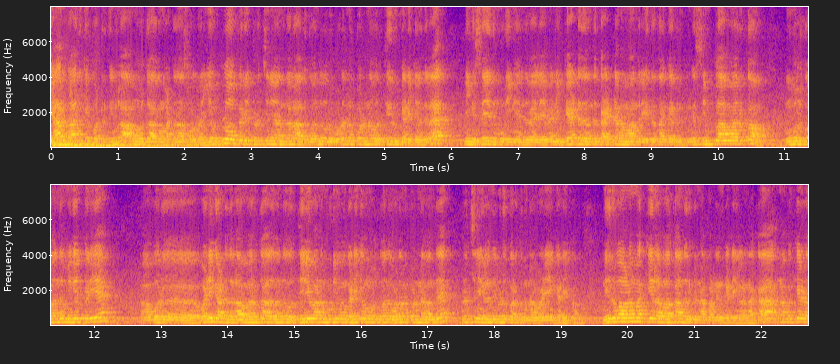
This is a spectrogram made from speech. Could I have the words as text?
யார் பாதிக்கப்பட்டிருக்கீங்களோ அவங்களுக்காக மட்டும்தான் சொல்கிறேன் எவ்வளோ பெரிய பிரச்சனையாக இருந்தாலும் அதுக்கு வந்து ஒரு உடனுக்குடனே ஒரு தீர்வு கிடைக்கிறதுல நீங்கள் செய்து முடியுங்க இந்த வேலையை நீங்கள் கேட்டது வந்து கரெக்டான மாந்திரிகத்தை தான் கேட்டிருக்கீங்க. சிம்பிளாகவும் இருக்கும். உங்களுக்கு வந்து மிகப்பெரிய ஒரு வழிகாட்டுதலாகவும் இருக்கும். அது வந்து ஒரு தெளிவான முடிவும் கிடைக்கும். உங்களுக்கு வந்து உடனுக்குடனே வந்து பிரச்சனைகள் வந்து விடுபடுறதுக்கு உண்டான வழியும் கிடைக்கும். நிர்வாணமாக கீழே உக்காந்துக்கிட்டு என்ன பண்ணுன்னு கேட்டிங்கன்னாக்கா நம்ம கீழே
